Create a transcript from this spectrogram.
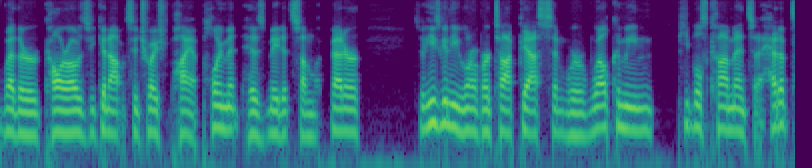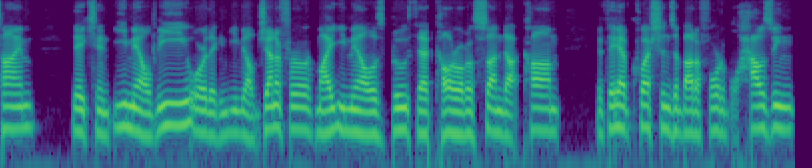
whether Colorado's economic situation high employment has made it somewhat better. So he's going to be one of our top guests, and we're welcoming people's comments ahead of time. They can email me or they can email Jennifer. My email is booth at coloradosun.com. If they have questions about affordable housing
